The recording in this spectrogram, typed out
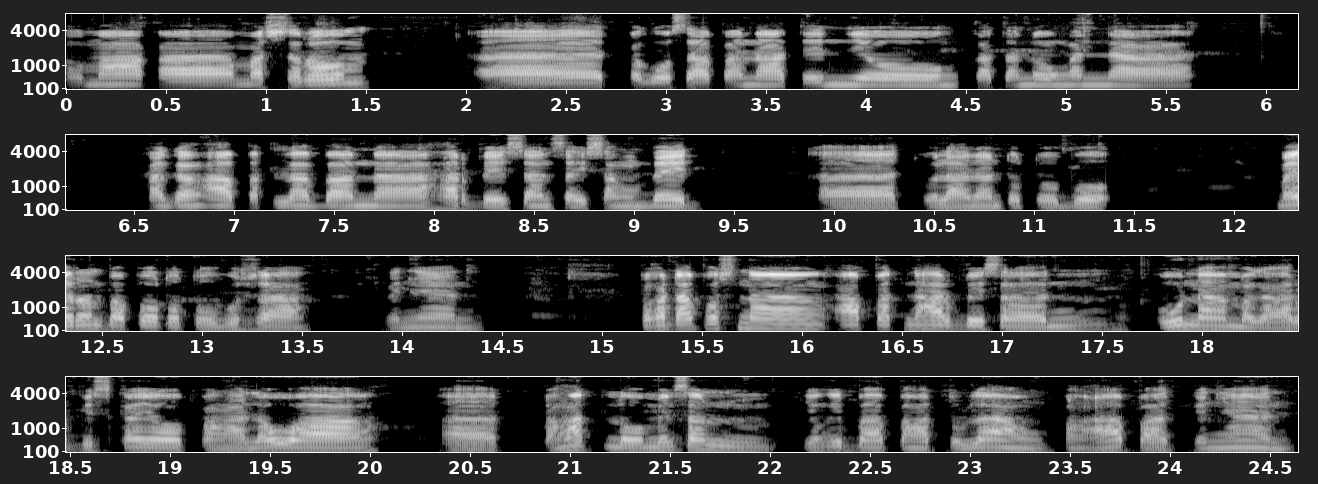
So, mga ka-mushroom, at pag-usapan natin yung katanungan na hanggang apat lang ba na harvestan sa isang bed at wala nang tutubo. Mayroon pa po tutubo siya. Ganyan. Pagkatapos ng apat na harvestan, una mag-harvest kayo, pangalawa, at pangatlo, minsan yung iba pangatlo lang, pang-apat, ganyan.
